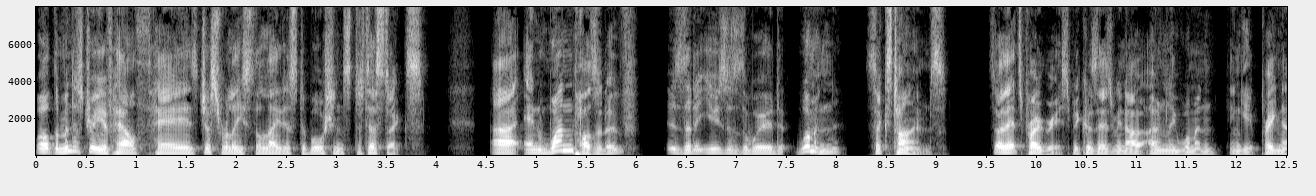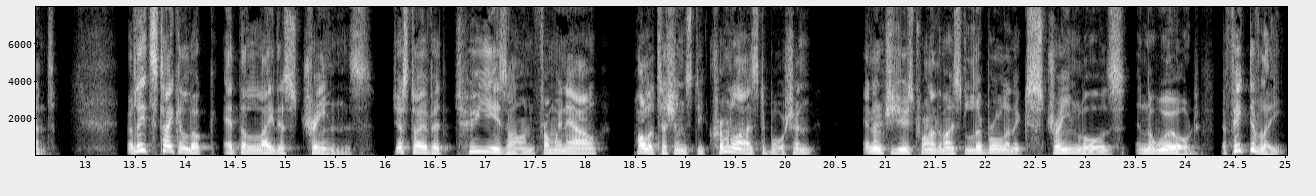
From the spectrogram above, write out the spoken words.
Well, the Ministry of Health has just released the latest abortion statistics. Uh, and one positive is that it uses the word woman six times. So that's progress because, as we know, only women can get pregnant. But let's take a look at the latest trends. Just over two years on from when our politicians decriminalised abortion and introduced one of the most liberal and extreme laws in the world, effectively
